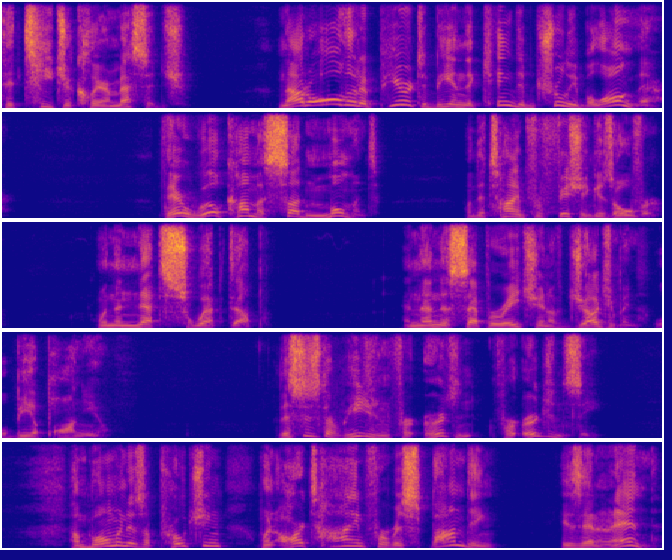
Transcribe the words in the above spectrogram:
to teach a clear message. Not all that appear to be in the kingdom truly belong there. There will come a sudden moment when the time for fishing is over, when the net's swept up and then the separation of judgment will be upon you. This is the reason for, urgent, for urgency. A moment is approaching when our time for responding is at an end.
